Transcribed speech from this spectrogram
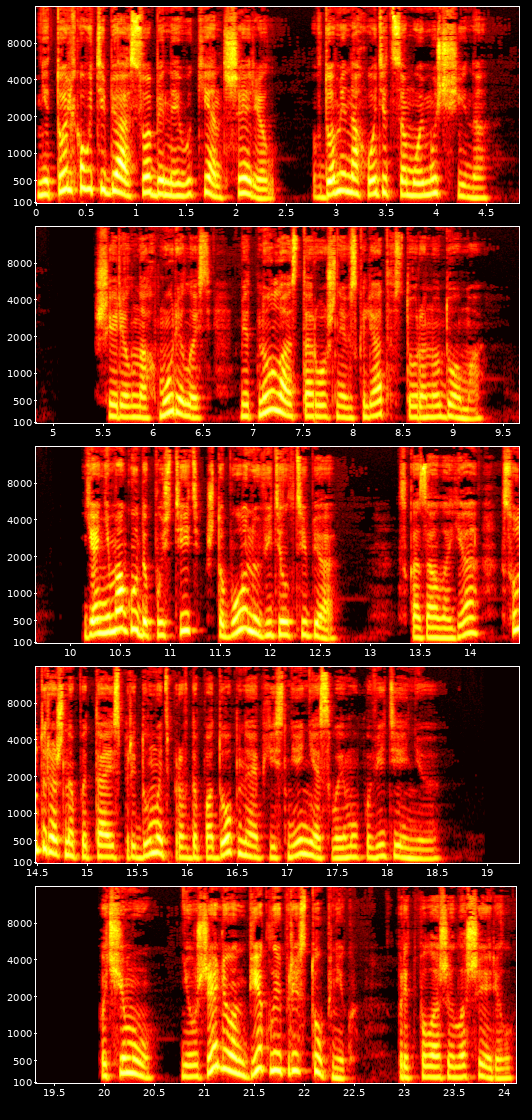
«Не только у тебя особенный уикенд, Шерил. В доме находится мой мужчина». Шерил нахмурилась, метнула осторожный взгляд в сторону дома. «Я не могу допустить, чтобы он увидел тебя», сказала я, судорожно пытаясь придумать правдоподобное объяснение своему поведению. «Почему?» «Неужели он беглый преступник?» – предположила Шерил.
